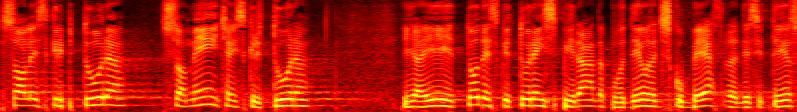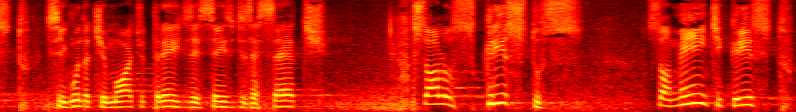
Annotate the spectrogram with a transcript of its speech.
Sola escritura, somente a escritura, e aí toda a escritura é inspirada por Deus, a descoberta desse texto, 2 Timóteo 3, 16 e 17. Solos Cristos, somente Cristo.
